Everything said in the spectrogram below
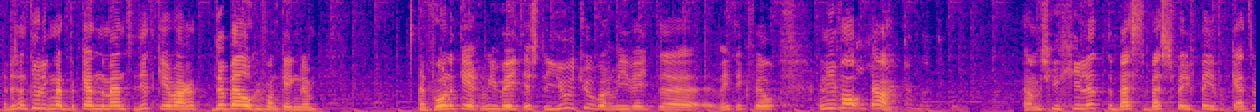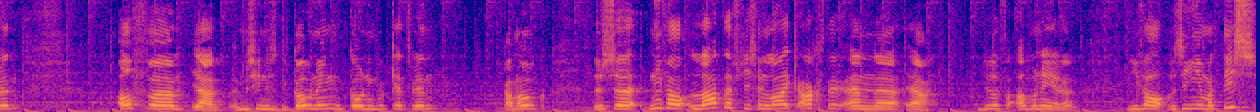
Het is natuurlijk met bekende mensen. Dit keer waren het de Belgen van Kingdom. En volgende keer, wie weet, is de YouTuber. Wie weet, eh, weet ik veel. In ieder geval, ja. Ja, misschien Gielet, de beste, beste PvP van Catwin. Of, ehm, ja, misschien is het de koning, koning van Catwin. Kan ook. Dus eh, in ieder geval, laat eventjes een like achter en ja, doe even abonneren. In ieder geval, we zien je Mathies.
